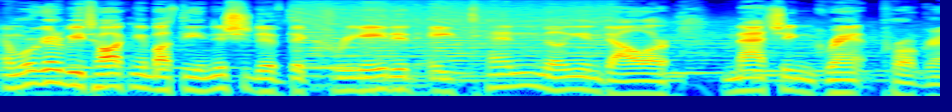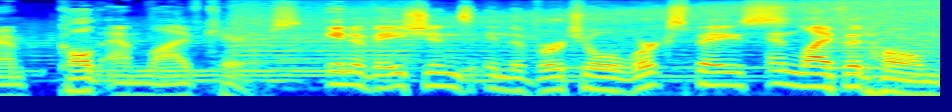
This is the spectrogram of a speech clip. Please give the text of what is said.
and we're going to be talking about the initiative that created a $10 million matching grant program called M Live Cares. Innovations in the virtual workspace and life at home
